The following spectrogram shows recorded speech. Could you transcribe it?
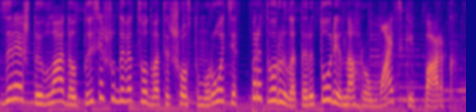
Зрештою, влада у 1926 році перетворила територію на громадський парк.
